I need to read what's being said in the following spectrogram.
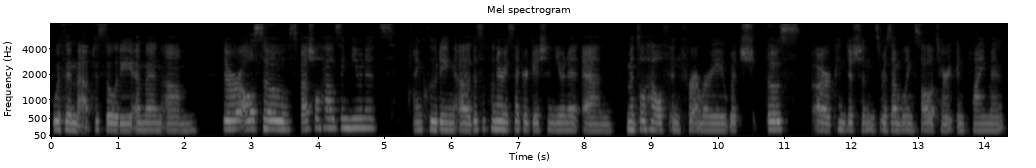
within that facility. And then um, there are also special housing units, including a disciplinary segregation unit and mental health infirmary, which those are conditions resembling solitary confinement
